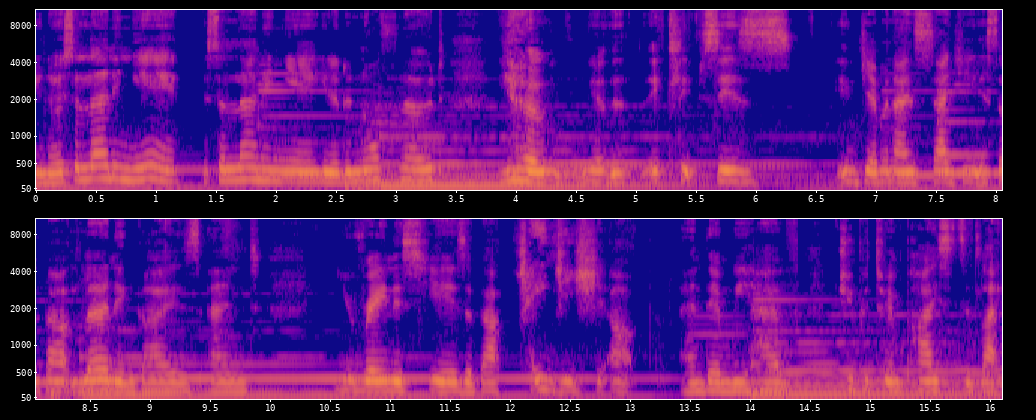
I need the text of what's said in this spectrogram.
you know it's a learning year. It's a learning year. You know the north node you know we have the eclipses in gemini and saggy it's about learning guys. And uranus year is about changing shit up and then we have jupiter in pisces it's like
